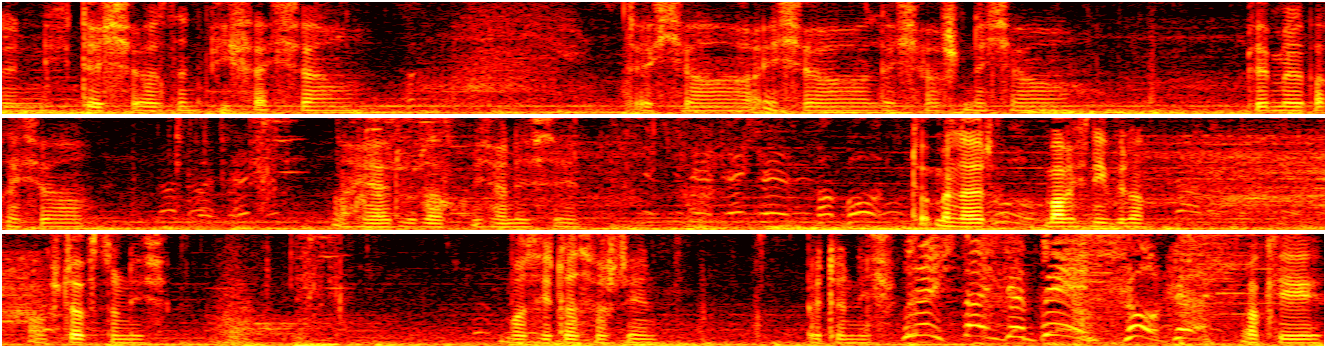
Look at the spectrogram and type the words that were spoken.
denn die Dächer sind wie Fächer. Dächer, Echer, Lächer, Schnecher, Pimmelbrecher. Ach ja, du darfst mich ja nicht sehen. Tut mir leid, mache ich nie wieder. Warum stirbst du nicht? Muss ich das verstehen? Bitte nicht. Sprich dein Gebet, Schurke! Okay.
